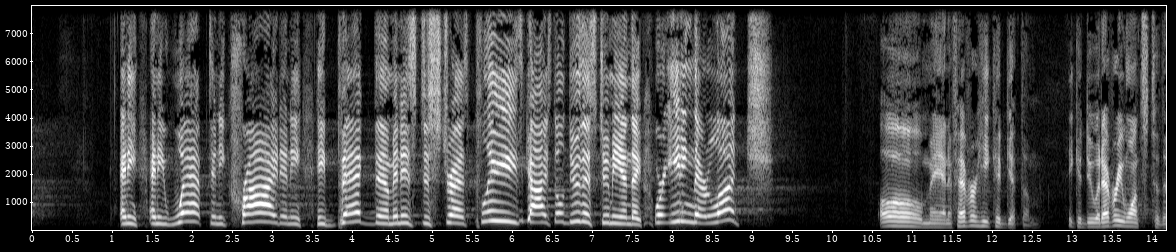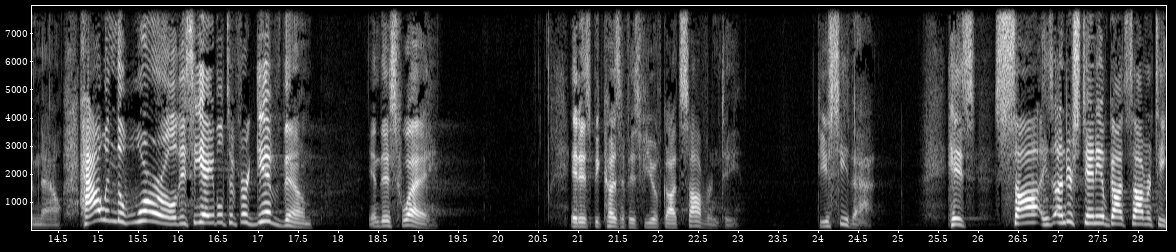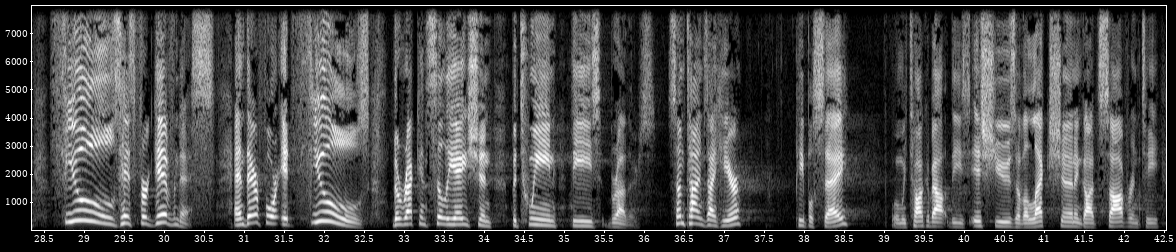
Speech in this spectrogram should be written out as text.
And he, and he wept and he cried and he, he begged them in his distress, Please, guys, don't do this to me. And they were eating their lunch. Oh, man, if ever he could get them, he could do whatever he wants to them now. How in the world is he able to forgive them in this way? It is because of his view of God's sovereignty. Do you see that? His, so, his understanding of God's sovereignty fuels his forgiveness, and therefore it fuels the reconciliation between these brothers. Sometimes I hear people say, when we talk about these issues of election and God's sovereignty,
